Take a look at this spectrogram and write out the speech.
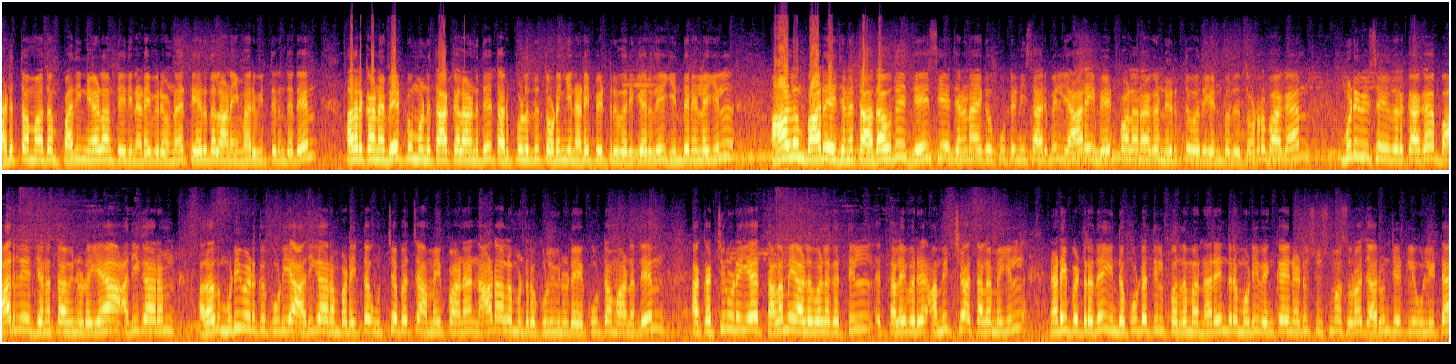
அடுத்த மாதம் பதினேழாம் தேதி நடைபெறும் என தேர்தல் ஆணையம் அறிவித்திருந்தது. அதற்கான வேட்புமனு தாக்கலானது தற்பொழுது தொடங்கி நடைபெற்று வருகிறது. இந்த நிலையில் ஆளும் பாரதிய ஜனதா அதாவது தேசிய ஜனநாயக கூட்டணி சார்பில் யாரை வேட்பாளராக நிறுத்துவது என்பது தொடர்பாக முடிவு செய்வதற்காக பாரதிய ஜனதாவினுடைய அதிகாரம் அதாவது முடிவெடுக்கக்கூடிய அதிகாரம் படைத்த உச்சபட்ச அமைப்பான நாடாளுமன்ற குழுவினுடைய கூட்டமானது அக்கட்சியினுடைய தலைமை அலுவலகத்தில் தலைவர் அமித்ஷா தலைமையில் நடைபெற்றது. இந்த கூட்டத்தில் பிரதமர் நரேந்திர மோடி வெங்கையா நாயுடு சுஷ்மா சுவராஜ் அருண்ஜேட்லி உள்ளிட்ட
